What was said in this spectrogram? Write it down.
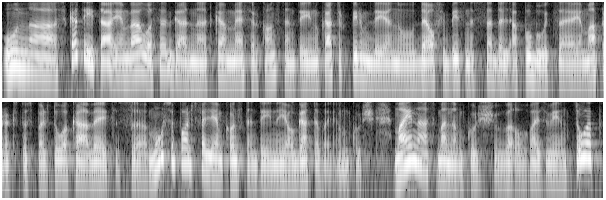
Un uh, skatītājiem vēlos atgādināt, ka mēs ar Konstantīnu katru pirmdienu Delfi biznesa sadaļā publicējam aprakstus par to, kā veicas uh, mūsu portfeļiem. Konstantīna jau gatavajam, kurš mainās, manam, kurš vēl aizvien top.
